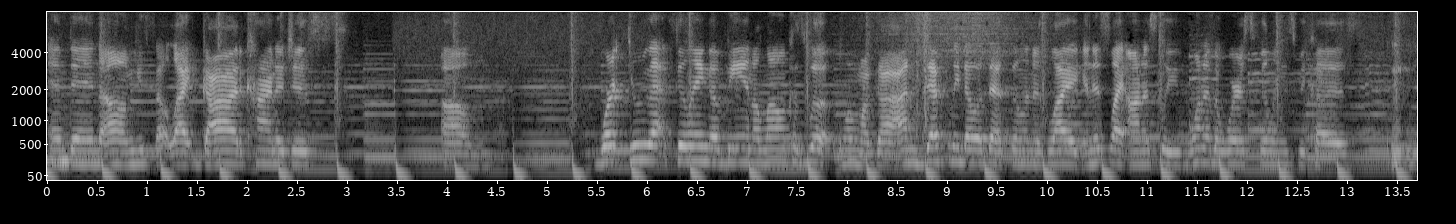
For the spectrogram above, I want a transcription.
and then um, you felt like God kind of just um, work through that feeling of being alone because look oh my god i definitely know what that feeling is like and it's like honestly one of the worst feelings because mm-hmm.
